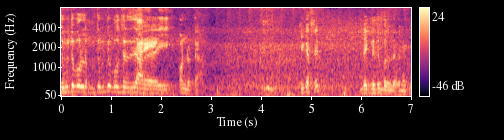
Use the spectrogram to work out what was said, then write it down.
তুমি তো বললে, তুমি তো বলছিলে যে, আরে, এই অন্ডটা ঠিক আছে? দেখলে তো বোঝা যাবে নাকি?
